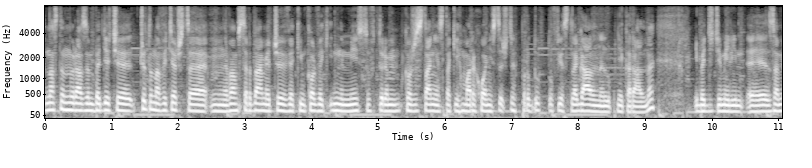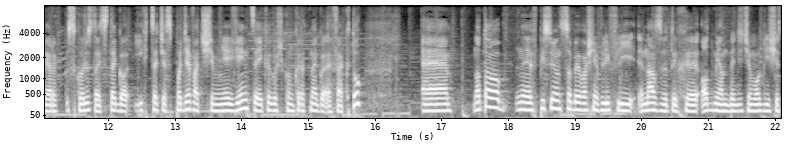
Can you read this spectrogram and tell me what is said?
e, następnym razem będziecie, czy to na wycieczce mm, w Amsterdamie, czy w jakimkolwiek innym miejscu, w którym korzystanie z takich marihuanistycznych produktów jest legalne lub niekaralne i będziecie mieli e, zamiar skorzystać z tego i chcecie spodziewać się mniej więcej jakiegoś konkretnego efektu, e, no to e, wpisując sobie właśnie w Leafly nazwy tych e, odmian, będziecie mogli się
